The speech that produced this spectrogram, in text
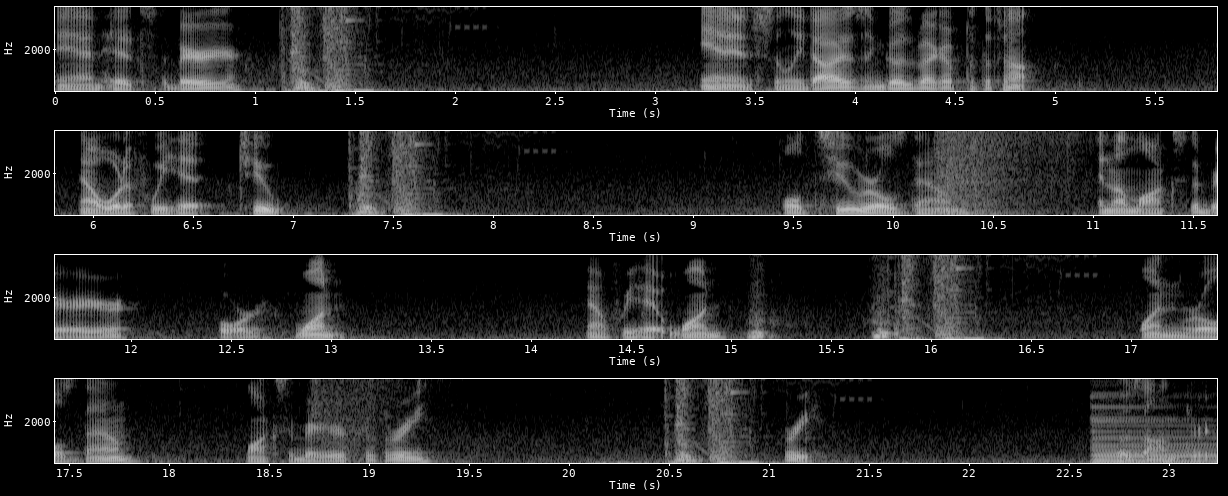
and hits the barrier. And instantly dies and goes back up to the top. Now what if we hit two? Well, two rolls down and unlocks the barrier for one. Now if we hit one, one rolls down, locks the barrier for three, three. Goes on through.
